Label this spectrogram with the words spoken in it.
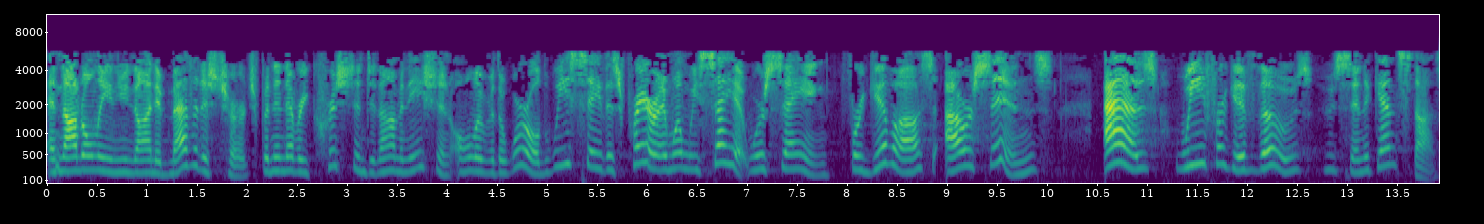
And not only in United Methodist Church, but in every Christian denomination all over the world, we say this prayer, and when we say it, we're saying, Forgive us our sins as we forgive those who sin against us.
